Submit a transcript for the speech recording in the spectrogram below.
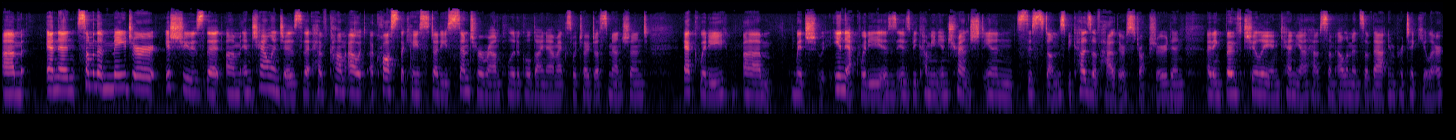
Um, and then some of the major issues that um, and challenges that have come out across the case studies center around political dynamics, which I just mentioned, equity, um, which inequity is, is becoming entrenched in systems because of how they're structured. And I think both Chile and Kenya have some elements of that in particular.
